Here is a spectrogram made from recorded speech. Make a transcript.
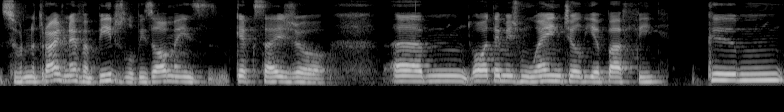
sobrenaturais, né? vampiros, lobisomens, quer que seja, ou, um, ou até mesmo Angel e a Buffy, que hum,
